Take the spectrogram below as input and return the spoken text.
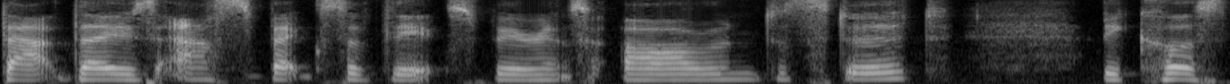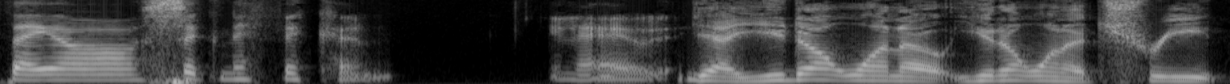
that those aspects of the experience are understood because they are significant. You know, yeah, you don't want to you don't want to treat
